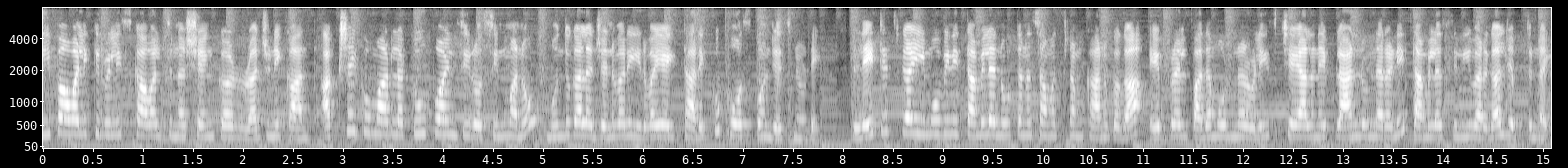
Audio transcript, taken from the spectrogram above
దీపావళికి రిలీజ్ కావాల్సిన శంకర్ రజనీకాంత్ అక్షయ్ కుమార్ల టూ పాయింట్ జీరో సినిమాను ముందుగాల జనవరి ఇరవై ఐదు తారీఖు పోస్ట్పోన్ చేసినుండే. లేటెస్ట్గా ఈ మూవీని తమిళ నూతన సంవత్సరం కానుకగా ఏప్రిల్ పదమూడున రిలీజ్ చేయాలనే ప్లాన్లు ఉన్నారని తమిళ సినీ వర్గాలు చెప్తున్నాయి.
